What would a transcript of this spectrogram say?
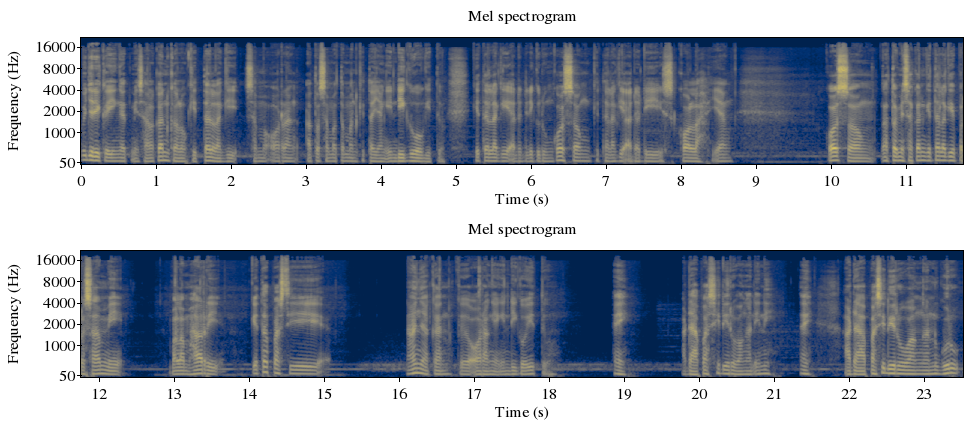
gue jadi keinget misalkan kalau kita lagi sama orang atau sama teman kita yang indigo gitu. Kita lagi ada di gedung kosong kita lagi ada di sekolah yang kosong atau misalkan kita lagi persami malam hari kita pasti nanya kan ke orang yang indigo itu hey ada apa sih di ruangan ini? Hey ada apa sih di ruangan guru?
